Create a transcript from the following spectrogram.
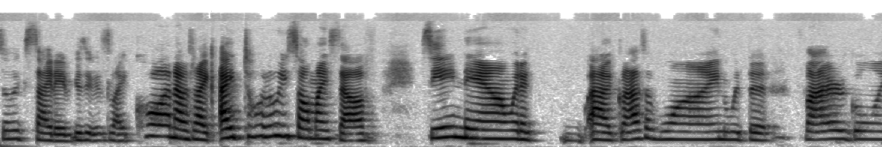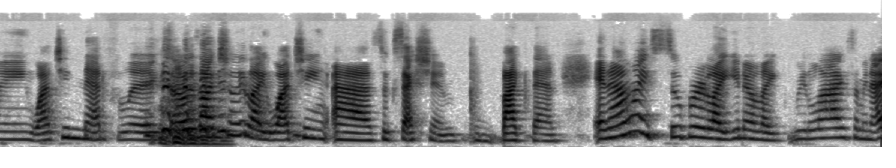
so excited because it was like cool, and I was like I totally saw myself sitting down with a uh, glass of wine with the fire going, watching Netflix. I was actually like watching uh Succession back then. And I'm like super like, you know, like relaxed. I mean, I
